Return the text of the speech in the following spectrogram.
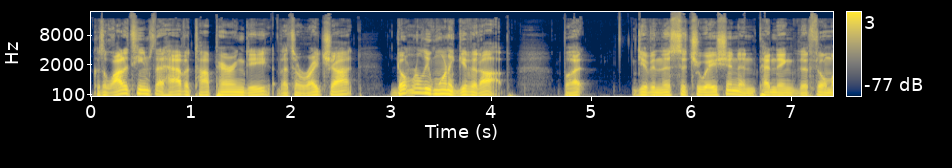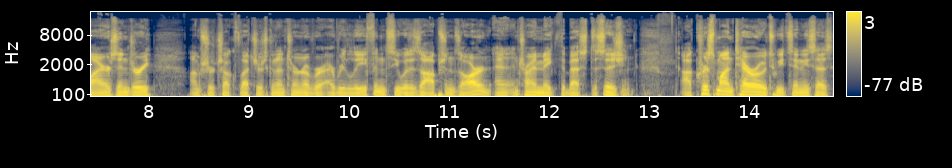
because a lot of teams that have a top pairing D that's a right shot don't really want to give it up, but given this situation and pending the Phil Myers injury, I'm sure Chuck Fletcher is going to turn over every leaf and see what his options are and, and try and make the best decision. Uh, Chris Montero tweets in, he says,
